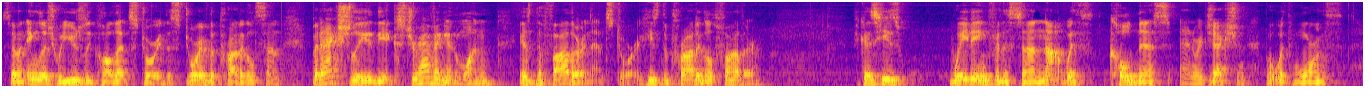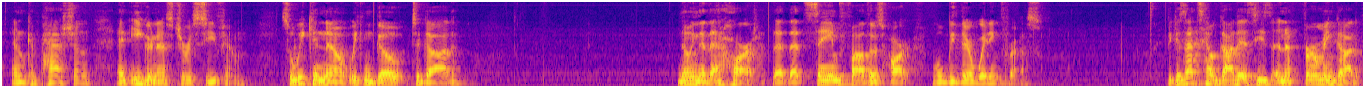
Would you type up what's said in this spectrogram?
So in English, we usually call that story the story of the prodigal son. But actually, the extravagant one is the father in that story. He's the prodigal father because he's waiting for the son not with coldness and rejection, but with warmth and compassion and eagerness to receive him. So we can know, we can go to God knowing that that heart, that, that same Father's heart, will be there waiting for us. Because that's how God is. He's an affirming God.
